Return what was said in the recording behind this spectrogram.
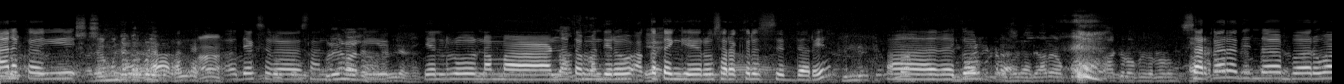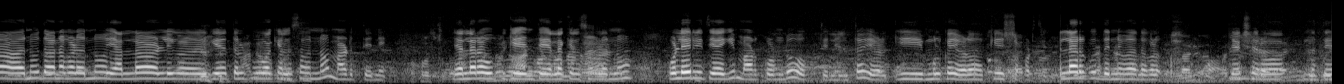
ಸ್ನಾನಕ್ಕಾಗಿ ಅಧ್ಯಕ್ಷರ ಸ್ನಾನಕ್ಕಾಗಿ ಎಲ್ಲರೂ ನಮ್ಮ ಅಣ್ಣ ತಮ್ಮಂದಿರು ಅಕ್ಕ ತಂಗಿಯರು ಸಹಕರಿಸಿದ್ದಾರೆ. ಗೌರ್- ಸರ್ಕಾರದಿಂದ ಬರುವ ಅನುದಾನಗಳನ್ನು ಎಲ್ಲ ಹಳ್ಳಿಗಳಿಗೆ ತಲುಪುವ ಕೆಲಸವನ್ನು ಮಾಡುತ್ತೇನೆ. ಎಲ್ಲರ ಒಪ್ಪಿಗೆಯಂತೆ ಎಲ್ಲ ಕೆಲಸಗಳನ್ನು ಒಳ್ಳೆ ರೀತಿಯಾಗಿ ಮಾಡಿಕೊಂಡು ಹೋಗ್ತೀನಿ ಅಂತ ಹೇಳಿ, ಈ ಮೂಲಕ ಹೇಳೋಕ್ಕೆ ಇಷ್ಟಪಡ್ತೀನಿ. ಎಲ್ಲರಿಗೂ ಧನ್ಯವಾದಗಳು. ಅಧ್ಯಕ್ಷರು, ಮತ್ತು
